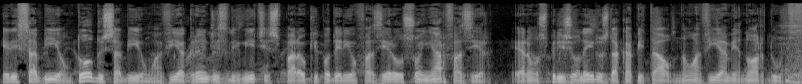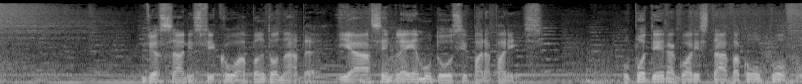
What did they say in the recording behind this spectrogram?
Eles sabiam, todos sabiam, havia grandes limites para o que poderiam fazer ou sonhar fazer. Eram os prisioneiros da capital, não havia a menor dúvida. Versalhes ficou abandonada e a Assembleia mudou-se para Paris. O poder agora estava com o povo.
